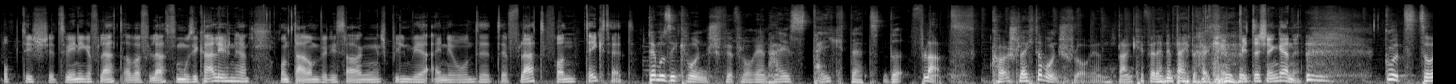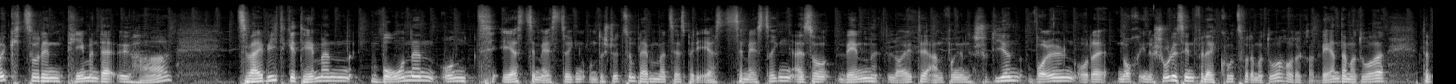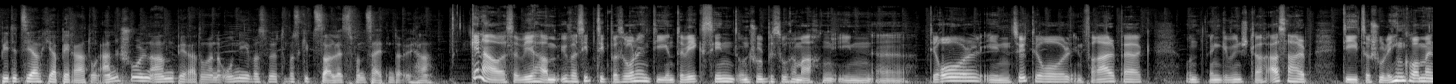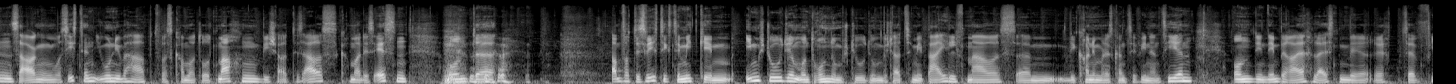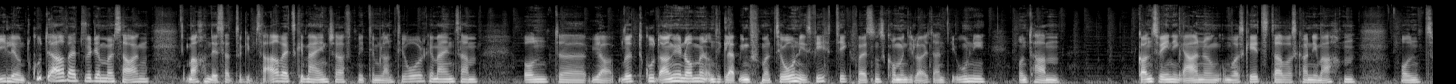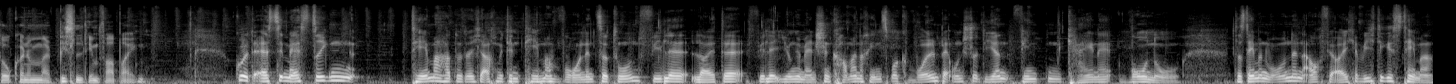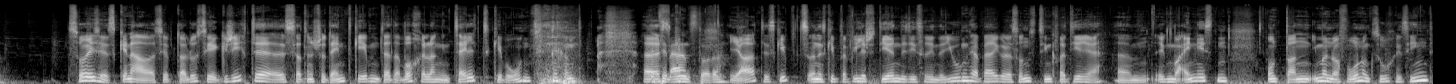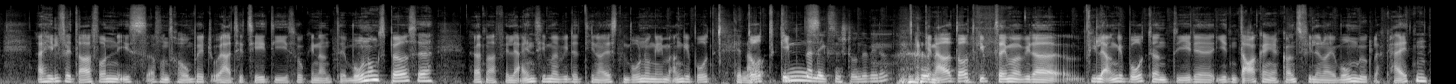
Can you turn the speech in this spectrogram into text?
optisch jetzt weniger vielleicht, aber vielleicht vom musikalischen her. Und darum würde ich sagen, spielen wir eine Runde The Flat von Take That. Der Musikwunsch für Florian heißt Take That the Flood. Kein schlechter Wunsch, Florian. Danke für deinen Beitrag. Bitte schön gerne. Gut, zurück zu den Themen der ÖH. Zwei wichtige Themen, Wohnen und Erstsemestrigen Unterstützung. Bleiben wir mal zuerst bei den Erstsemestrigen. Also wenn Leute anfangen studieren wollen oder noch in der Schule sind, vielleicht kurz vor der Matura oder gerade während der Matura, dann bietet sie auch ja Beratung an Schulen an, Beratung an der Uni. Was, was gibt es da alles von Seiten der ÖH? Genau, also wir haben über 70 Personen, die unterwegs sind und Schulbesuche machen in äh, Tirol, in Südtirol, in Vorarlberg und wenn gewünscht auch außerhalb, die zur Schule hinkommen, sagen, was ist denn die Uni überhaupt, was kann man dort machen, wie schaut das aus, kann man das essen? Und äh, einfach das Wichtigste mitgeben im Studium und rund ums Studium. Wie schaut es mit Beihilfen aus? Ähm, wie kann ich mir das Ganze finanzieren? Und in dem Bereich leisten wir recht sehr viele und gute Arbeit, würde ich mal sagen. Machen das, da gibt es eine Arbeitsgemeinschaft mit dem Land Tirol gemeinsam und äh, ja, wird gut angenommen und ich glaube, Information ist wichtig, weil sonst kommen die Leute an die Uni und haben ganz wenig Ahnung, um was geht es da, was kann ich machen und so können wir mal ein bisschen dem vorbeugen. Gut, Erstsemestrigen Thema hat natürlich auch mit dem Thema Wohnen zu tun. Viele Leute, viele junge Menschen kommen nach Innsbruck, wollen bei uns studieren, finden keine Wohnung. Das Thema Wohnen auch für euch ein wichtiges Thema. So ist es, genau. Also ich habe da eine lustige Geschichte. Es hat einen Student gegeben, der hat eine Woche lang im Zelt gewohnt. Und, äh, Jetzt im gibt- Ernst, oder? Ja, das gibt's. Und es gibt ja viele Studierende, die sich in der Jugendherberge oder sonst in Quartiere ähm, irgendwo einnisten und dann immer noch auf Wohnungssuche sind. Eine Hilfe davon ist auf unserer Homepage OHCC die sogenannte Wohnungsbörse. Hört man auf Welle 1 immer wieder die neuesten Wohnungen im Angebot. Genau, Dort in der nächsten Stunde wieder. genau, dort gibt es ja immer wieder viele Angebote und jede, jeden Tag eigentlich ganz viele neue Wohnmöglichkeiten.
